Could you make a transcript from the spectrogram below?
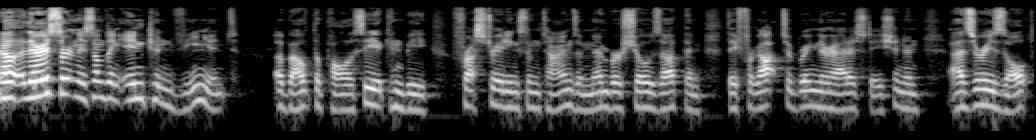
Now, there is certainly something inconvenient about the policy. It can be frustrating sometimes. A member shows up and they forgot to bring their attestation, and as a result,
